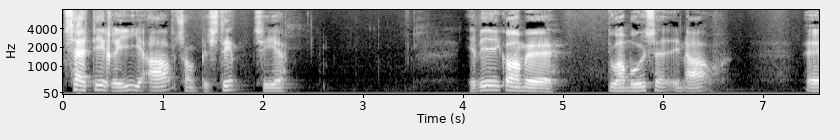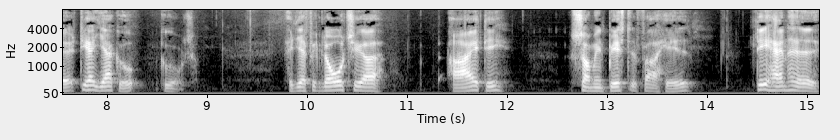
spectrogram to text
Tag det rige arv som bestemt til jer. Jeg ved ikke, om øh, du har modtaget en arv. Øh, det har jeg gjort. At jeg fik lov til at eje det, som min bedstefar havde. Det han havde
